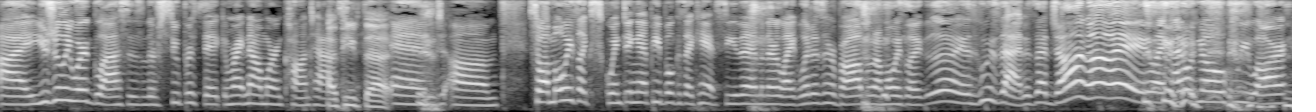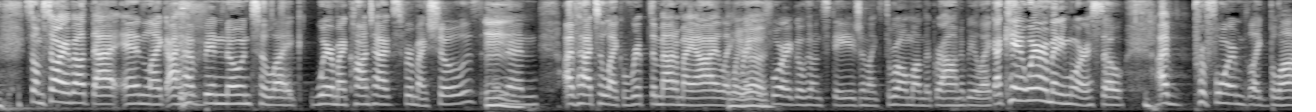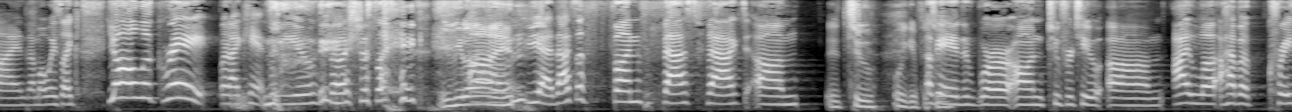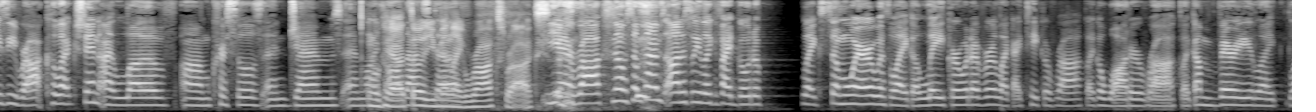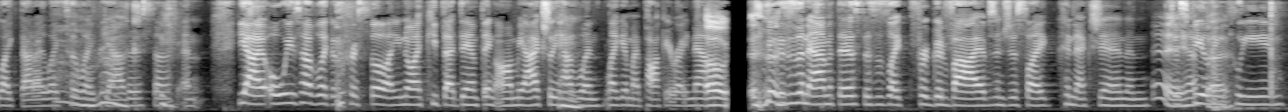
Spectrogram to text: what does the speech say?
I usually wear glasses. They're super thick, and right now I'm wearing contacts. I peeped that. And um, so I'm always like squinting at people because I can't see them, and they're like, "What is her problem?" And I'm always like, "Who is that? Is that John? Oh, hey!" Like I don't know who you are, so I'm sorry about that. And like I have been known to like wear my contacts for my shows, and then I've had to like rip them out of my eye like Mm. Oh my right God. before I go on stage and like throw them on the ground and be like, "I can't wear them anymore." So I've performed like blind. I'm always like, "Y'all look great," but I can't see you, so it's just like You be lying. um, yeah, that's a fun, fast fact. Um, Uh, two. You get okay, two? and we're on two for two. Um, I love. I have a crazy rock collection. I love um, crystals and gems and like Okay, I thought you meant like rocks, rocks. yeah, rocks. No, sometimes honestly, like if I go to like somewhere with like a lake or whatever, like I take a rock, like a water rock. Like I'm very like like that. I like to like gather stuff and yeah, I always have like a crystal. You know, I keep that damn thing on me. I actually have one like in my pocket right now. Oh. This is an amethyst. This is like for good vibes and just like connection and just feeling five. clean.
